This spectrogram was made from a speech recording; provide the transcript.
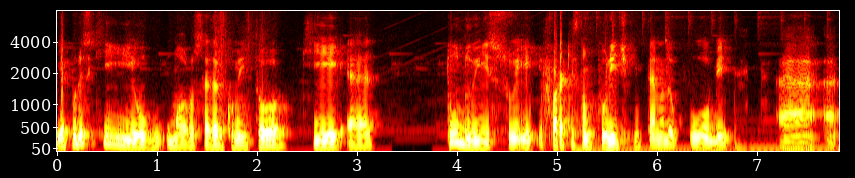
e é por isso que o, o Mauro César comentou que é tudo isso e fora a questão política interna do clube, é, é,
